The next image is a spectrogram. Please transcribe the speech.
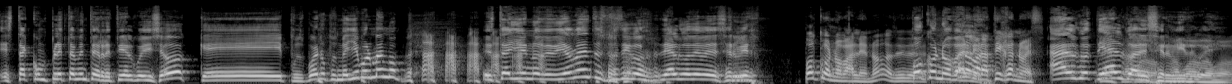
está completamente derretido el güey. Dice, ok, pues bueno, pues me llevo el mango. Está lleno de diamantes, pues digo, de algo debe de servir. Poco no vale, ¿no? Así de- Poco no vale. Una baratija no es. Algo, de algo ha de servir, güey.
